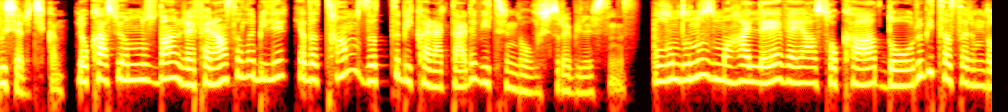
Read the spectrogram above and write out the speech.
dışarı çıkın. Lokasyonunuzdan referans alabilir ya da tam zıttı bir karakterde vitrinde oluşturabilirsiniz. Bulunduğunuz mahalleye veya sokağa doğru bir tasarımda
